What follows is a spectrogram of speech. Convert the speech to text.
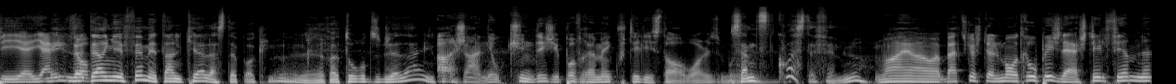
Puis euh, il Mais arrive le dernier film étant lequel à cette époque-là? Le Retour du Jedi? Ah, j'en ai aucune idée, j'ai pas vraiment écouté les Star Wars moi. Ça me dit de quoi, ce film-là? Ouais. Ben, en tout cas, je te le montrais au pire, je l'ai acheté le film, là.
